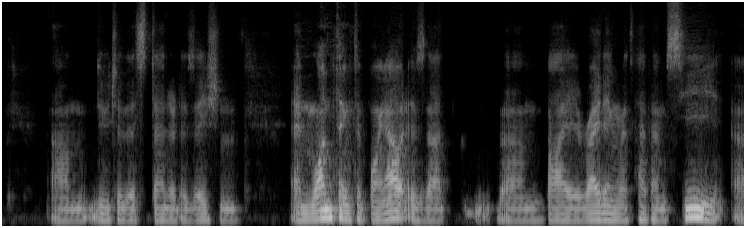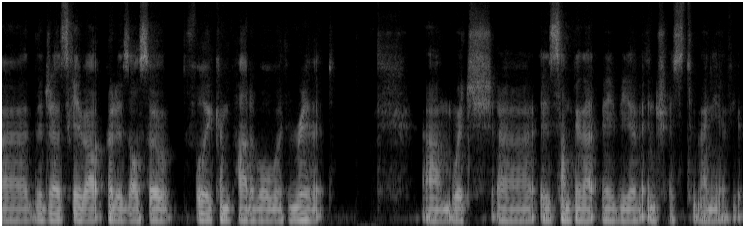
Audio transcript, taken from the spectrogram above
um, due to this standardization. And one thing to point out is that um, by writing with HepMC, uh, the Jetscape output is also fully compatible with Rivet, um, which uh, is something that may be of interest to many of you.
